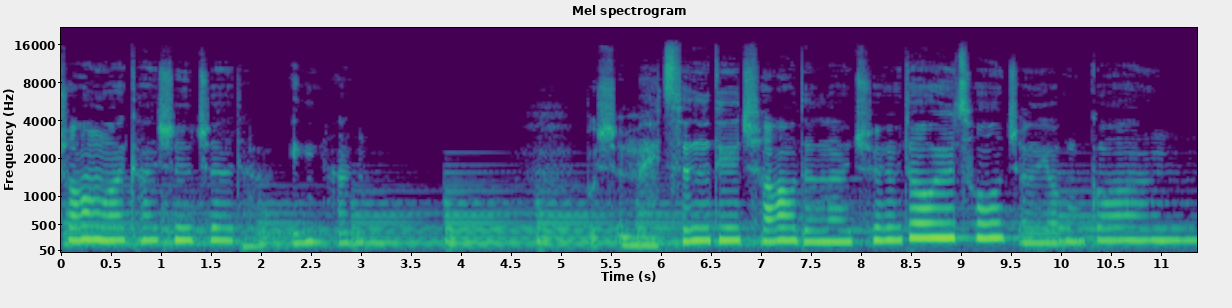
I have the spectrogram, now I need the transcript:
窗外开始觉得遗憾，不是每次低潮的来去都与挫折有关。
